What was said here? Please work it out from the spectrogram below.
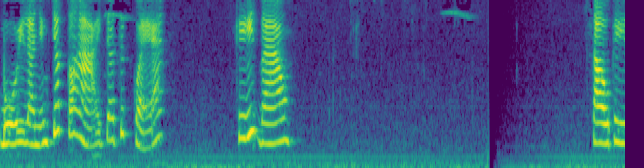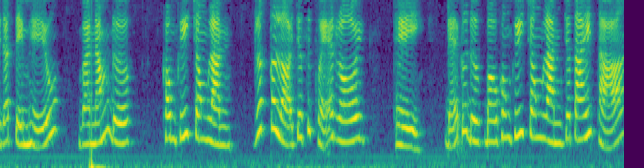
Bụi là những chất có hại cho sức khỏe. Khi hít vào, sau khi đã tìm hiểu và nắm được không khí trong lành rất có lợi cho sức khỏe rồi thì để có được bầu không khí trong lành cho ta hít thở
